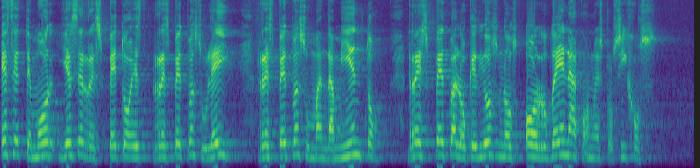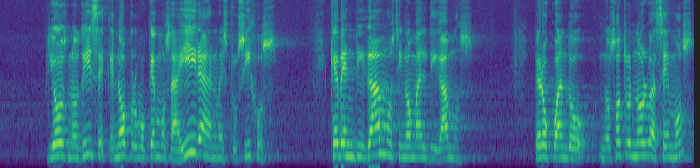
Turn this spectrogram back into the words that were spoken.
ese temor y ese respeto es respeto a su ley, respeto a su mandamiento, respeto a lo que Dios nos ordena con nuestros hijos. Dios nos dice que no provoquemos a ira a nuestros hijos, que bendigamos y no maldigamos. Pero cuando nosotros no lo hacemos,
